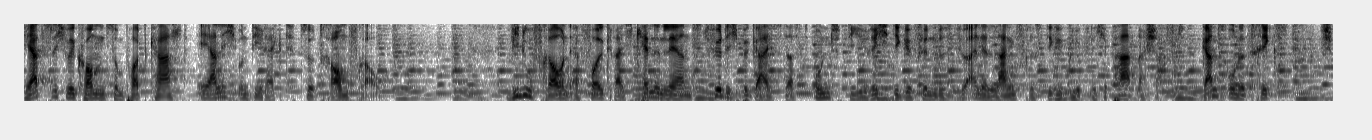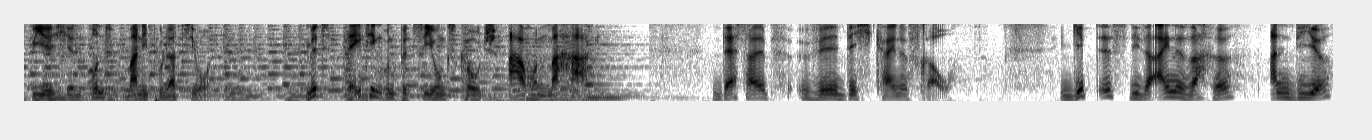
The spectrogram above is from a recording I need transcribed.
Herzlich willkommen zum Podcast Ehrlich und direkt zur Traumfrau. Wie du Frauen erfolgreich kennenlernst, für dich begeisterst und die richtige findest für eine langfristige glückliche Partnerschaft. Ganz ohne Tricks, Spielchen und Manipulation. Mit Dating- und Beziehungscoach Aaron Mahari. Deshalb will dich keine Frau. Gibt es diese eine Sache an dir,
